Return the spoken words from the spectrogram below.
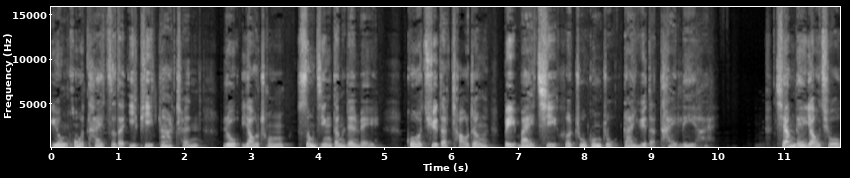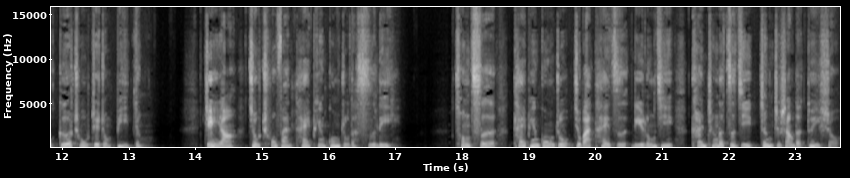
拥护太子的一批大臣，如姚崇、宋璟等，认为过去的朝政被外戚和朱公主干预的太厉害，强烈要求革除这种弊政，这样就触犯太平公主的私利。从此，太平公主就把太子李隆基看成了自己政治上的对手。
